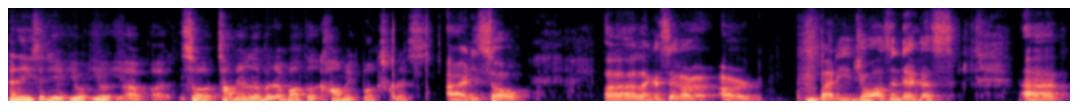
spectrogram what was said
then you said you you you. Uh, uh, so tell me a little bit about the comic books, Chris. Alrighty, so uh, like I said, our our buddy Joel Zendejas, uh,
